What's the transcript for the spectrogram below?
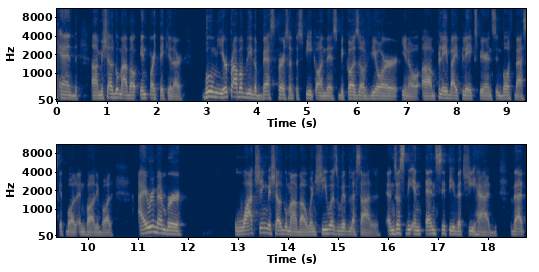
and uh, Michelle Gumabao in particular. Boom you're probably the best person to speak on this because of your you know um, play-by-play experience in both basketball and volleyball. I remember watching michelle gumabao when she was with lasalle and just the intensity that she had that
